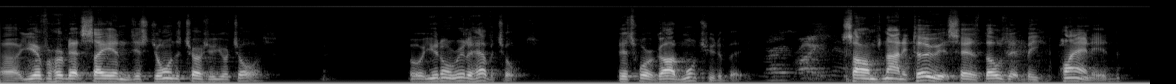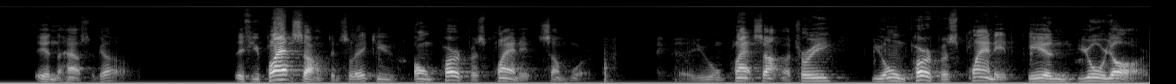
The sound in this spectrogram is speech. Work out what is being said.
uh, you ever heard that saying, just join the church of your choice? Well, you don't really have a choice. It's where God wants you to be. Right. Psalms 92, it says, those that be planted in the house of God. If you plant something, Slick, you on purpose plant it somewhere. You want to plant something, a tree, you on purpose plant it in your yard,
